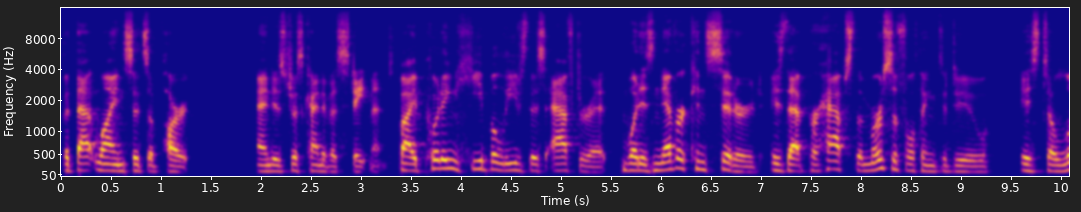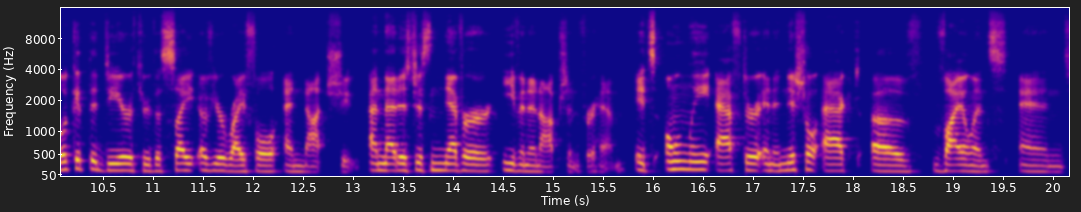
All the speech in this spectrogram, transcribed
but that line sits apart and is just kind of a statement. By putting he believes this after it, what is never considered is that perhaps the merciful thing to do is to look at the deer through the sight of your rifle and not shoot. And that is just never even an option for him. It's only after an initial act of violence and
